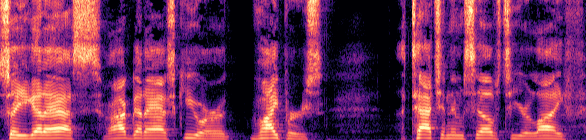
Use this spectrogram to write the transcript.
So you got to ask, or I've got to ask you, are vipers attaching themselves to your life?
